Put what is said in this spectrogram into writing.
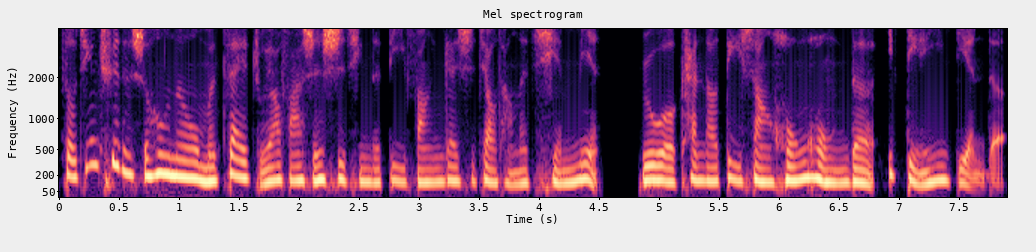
走进去的时候呢，我们在主要发生事情的地方应该是教堂的前面。如果看到地上红红的一点一点的。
